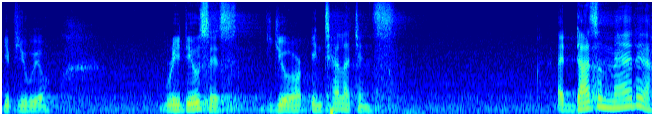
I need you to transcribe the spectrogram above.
if you will, reduces your intelligence. It doesn't matter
